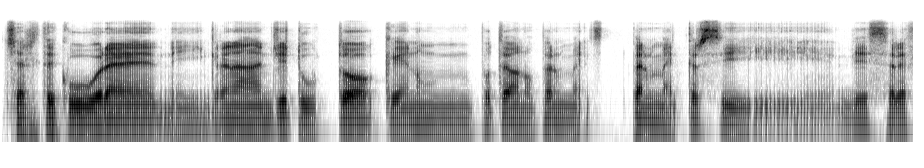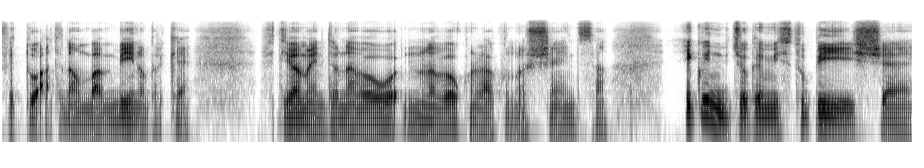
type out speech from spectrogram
certe cure negli ingranaggi e tutto che non potevano perme- permettersi di essere effettuate da un bambino perché effettivamente non avevo, non avevo quella conoscenza. E quindi ciò che mi stupisce,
